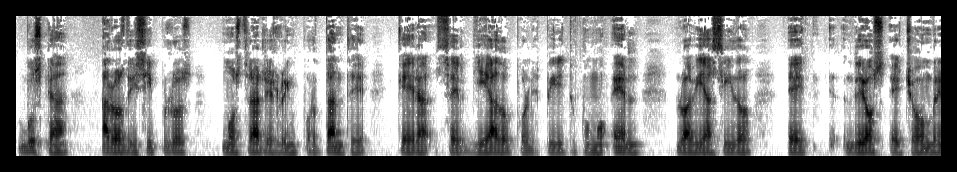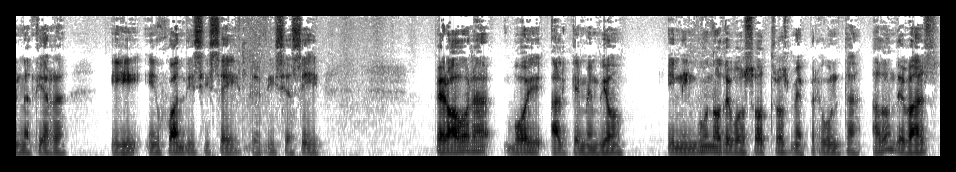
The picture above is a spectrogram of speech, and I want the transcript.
busca a los discípulos mostrarles lo importante que era ser guiado por el Espíritu como él lo había sido eh, Dios hecho hombre en la tierra. Y en Juan 16 le dice así, pero ahora voy al que me envió, y ninguno de vosotros me pregunta, ¿a dónde vas?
